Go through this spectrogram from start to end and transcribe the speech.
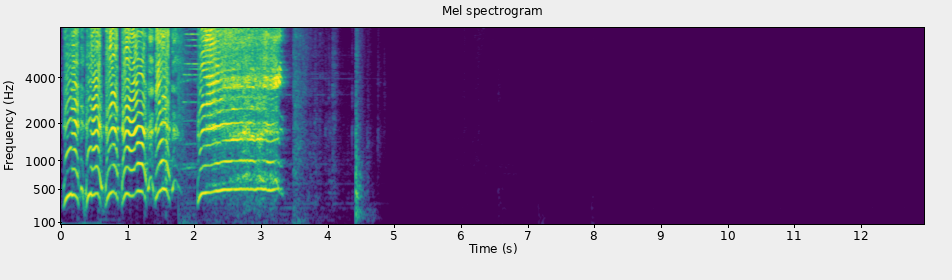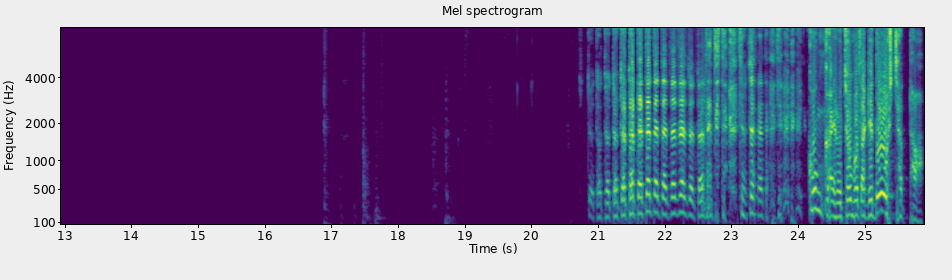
えー、えー、えー、えー、えー、えー、えーちょ、ちょ、ちょ、ちょ、ちょ、ちょ、ちょ、ちょ、ちょ、ちょ、ちょ、ちょ、ちょ、ちょ、ちょ、ちょ、今回のチョモタケどうしちゃった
